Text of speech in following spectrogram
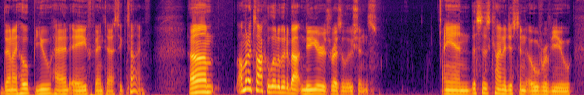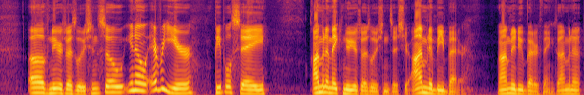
Then I hope you had a fantastic time. Um, I'm going to talk a little bit about New Year's resolutions. And this is kind of just an overview of New Year's resolutions. So, you know, every year people say, I'm going to make New Year's resolutions this year. I'm going to be better. I'm going to do better things. I'm going to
